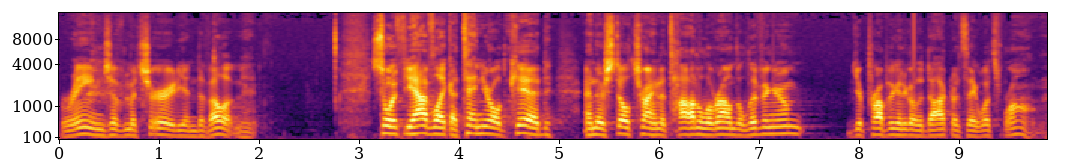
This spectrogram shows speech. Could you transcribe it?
range of maturity and development. So if you have like a 10 year old kid and they're still trying to toddle around the living room, you're probably going to go to the doctor and say, What's wrong?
